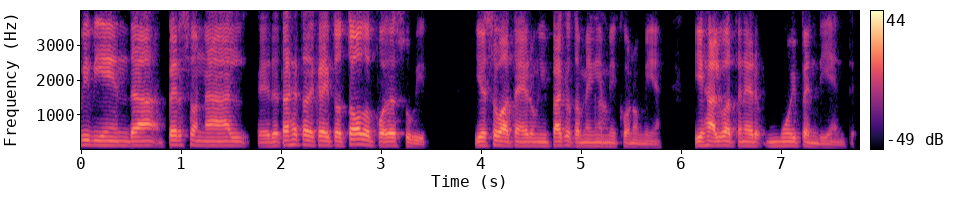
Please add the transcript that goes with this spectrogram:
vivienda, personal, eh, de tarjeta de crédito, todo puede subir. Y eso va a tener un impacto también en mi economía. Y es algo a tener muy pendiente.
